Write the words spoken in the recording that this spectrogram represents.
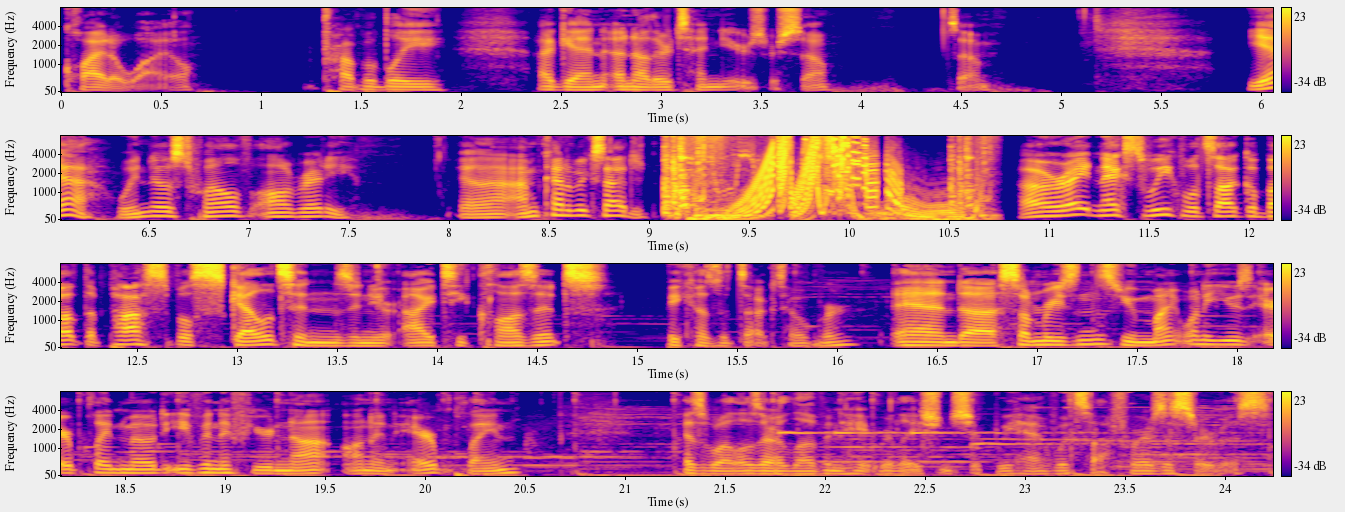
quite a while. Probably again another 10 years or so. So yeah, Windows 12 already uh, I'm kind of excited. All right, next week we'll talk about the possible skeletons in your IT closet. because it's October. And uh, some reasons you might want to use airplane mode even if you're not on an airplane, as well as our love and hate relationship we have with software as a service.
